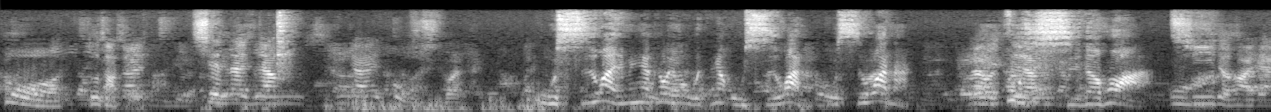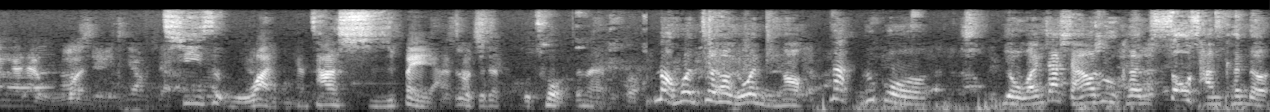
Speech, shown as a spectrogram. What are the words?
破多少钱？现在这张应该破五十万。五十万？你们看各位，我你看五十万，五十万呐！那这张十的话，七的话，应该在五万。七是五万，你看差十倍啊！所以我觉得不错，真的还不错。那我们问最后一个问题哦，那如果有玩家想要入坑收藏坑的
